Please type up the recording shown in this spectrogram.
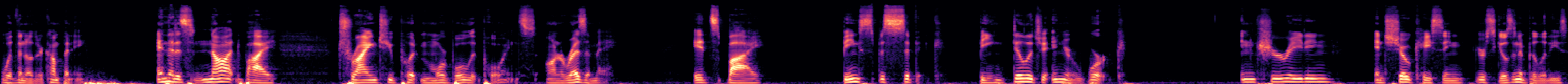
with another company. And that is not by trying to put more bullet points on a resume. It's by being specific, being diligent in your work, in curating and showcasing your skills and abilities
